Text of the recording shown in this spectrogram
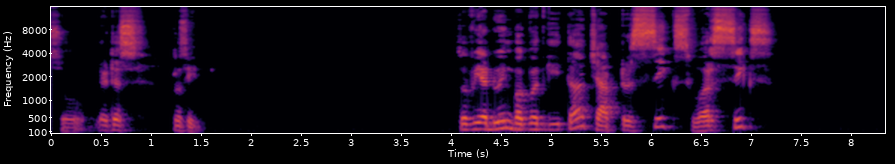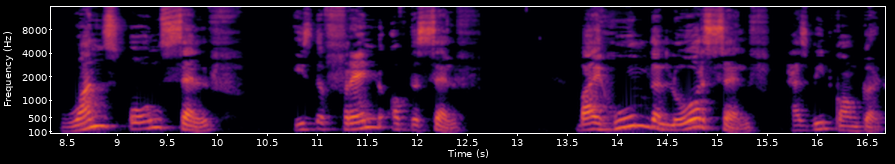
So let us proceed. So we are doing Bhagavad Gita, chapter 6, verse 6. One's own self is the friend of the self by whom the lower self has been conquered.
